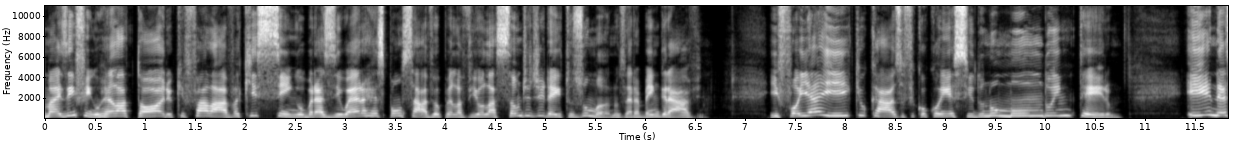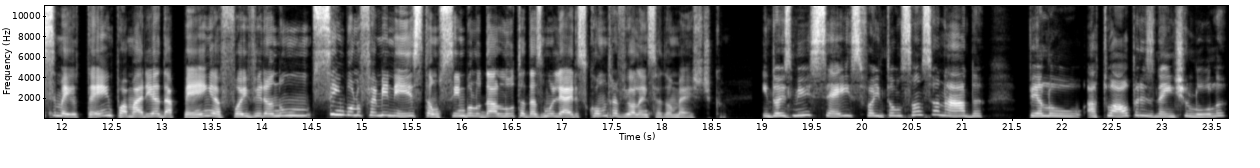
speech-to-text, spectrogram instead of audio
Mas, enfim, o relatório que falava que sim, o Brasil era responsável pela violação de direitos humanos, era bem grave. E foi aí que o caso ficou conhecido no mundo inteiro. E nesse meio tempo, a Maria da Penha foi virando um símbolo feminista, um símbolo da luta das mulheres contra a violência doméstica. Em 2006, foi então sancionada pelo atual presidente Lula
